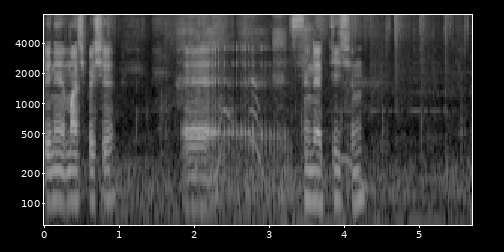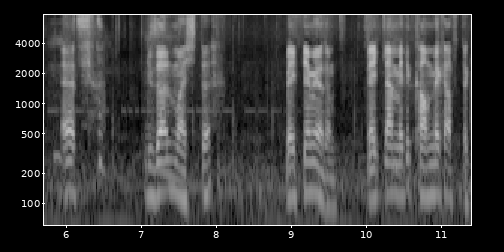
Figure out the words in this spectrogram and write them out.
beni maç başı eee sinir ettiği için. Evet. Güzel maçtı. Beklemiyordum. Beklenmedik comeback attık.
